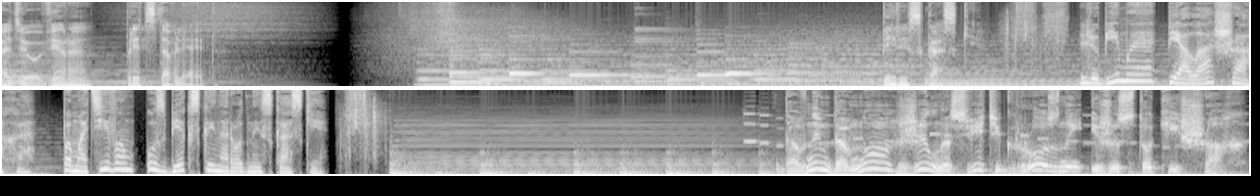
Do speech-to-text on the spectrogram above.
Радио «Вера» представляет Пересказки Любимая пиала шаха по мотивам узбекской народной сказки. Давным-давно жил на свете грозный и жестокий шах.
